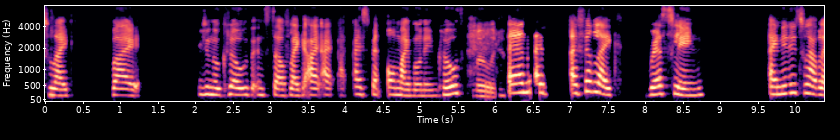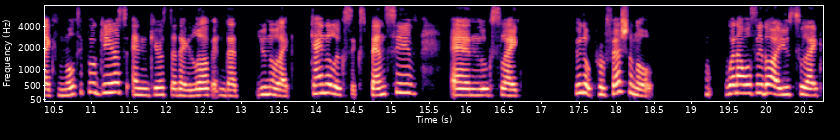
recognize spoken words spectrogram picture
to like buy you know clothes and stuff like I I I spent all my money in clothes Mood. and I I feel like wrestling I needed to have like multiple gears and gears that I love and that, you know, like kind of looks expensive and looks like, you know, professional. When I was little, I used to like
